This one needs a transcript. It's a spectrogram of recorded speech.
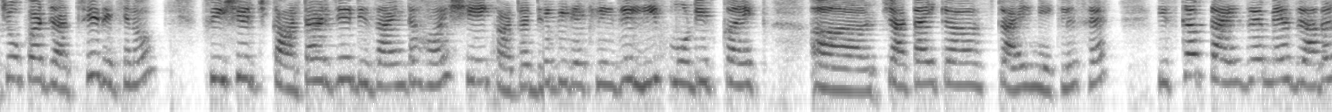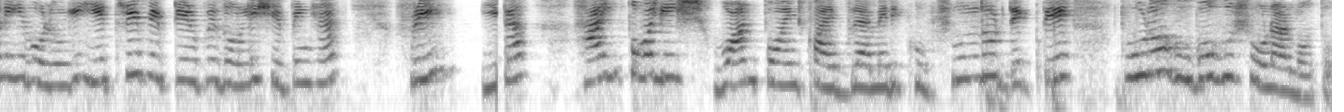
চোকার যাচ্ছে দেখে নাও ফিশের कांटार যে ডিজাইনটা হয় সেই कांटा भी देख लीजिए लीफ मोटिव का एक अ, चटाई का स्टाइल नेकलेस है इसका प्राइस है मैं ज्यादा नहीं बोलूंगी ये three fifty rupees only shipping है ফ্রি এটা high polish one point five গ্রামেরই খুব সুন্দর দেখতে পুরো হুবহু সোনার মতো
